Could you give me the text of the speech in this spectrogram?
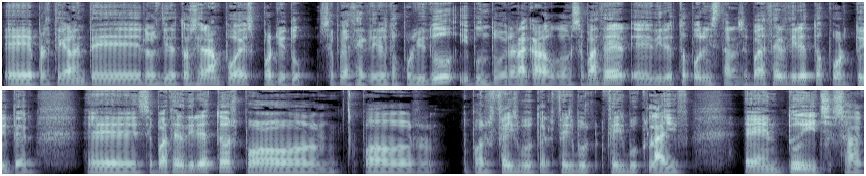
eh, prácticamente los directos eran pues por YouTube. Se puede hacer directos por YouTube y punto. Pero ahora, claro, se puede hacer eh, directos por Instagram, se puede hacer directos por Twitter, eh, se puede hacer directos por, por, por Facebook, el Facebook, Facebook Live, en Twitch. O sea,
